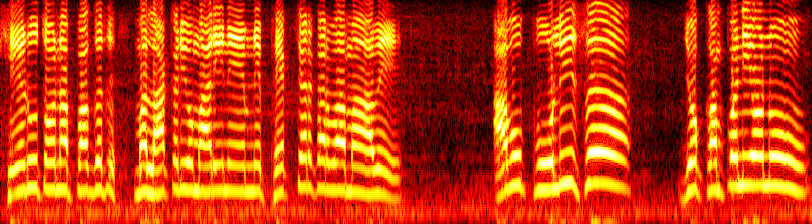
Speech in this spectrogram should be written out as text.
ખેડૂતોના પગમાં લાકડીઓ મારીને એમને ફ્રેક્ચર કરવામાં આવે, આવું પોલીસ જો કંપનીઓનું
